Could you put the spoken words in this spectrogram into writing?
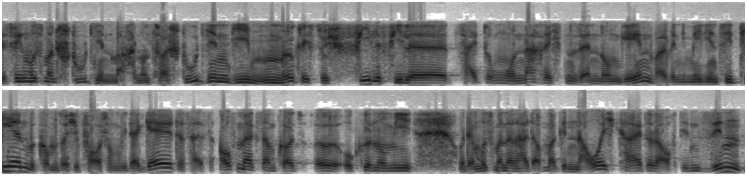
Deswegen muss man Studien machen. Und zwar Studien, die möglichst durch viele, viele Zeitungen und Nachrichtensendungen gehen, weil wenn die Medien zitieren, bekommen solche Forschungen wieder Geld. Das heißt Aufmerksamkeitsökonomie. Und da muss man dann halt auch mal Genauigkeit oder auch den Sinn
